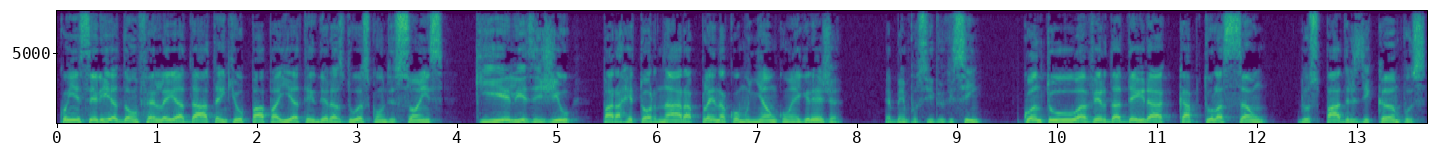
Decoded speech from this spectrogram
Conheceria Dom Felei a data em que o Papa ia atender as duas condições que ele exigiu para retornar à plena comunhão com a Igreja? É bem possível que sim. Quanto à verdadeira capitulação dos padres de Campos,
